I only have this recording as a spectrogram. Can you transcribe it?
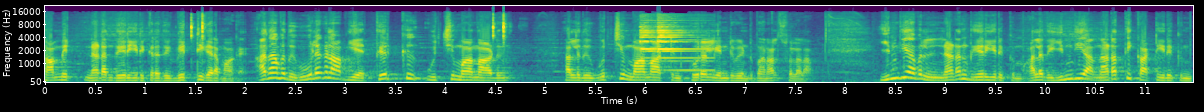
summit நடந்தேறியிருக்கிறது வெற்றிகரமாக. அதாவது உலகளாவிய தெற்கு உச்சி மாநாடு அல்லது உச்சி மாநாட்டின் குரல் என்று வேண்டுமானால் சொல்லலாம். இந்தியாவில் நடந்து ஏறியிருக்கும் அல்லது இந்தியா நடத்தி காட்டியிருக்கும்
